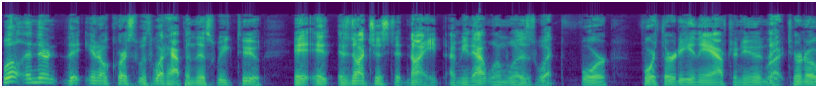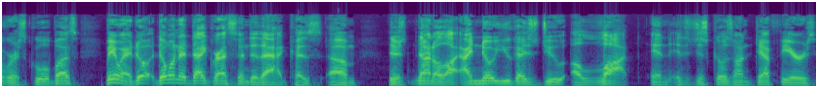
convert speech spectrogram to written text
Well, and then the, you know, of course, with what happened this week too, it, it is not just at night. I mean, that one was what four four thirty in the afternoon. They Right. turn over a school bus. But anyway, I don't don't want to digress into that because um, there's not a lot. I know you guys do a lot, and it just goes on deaf ears.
